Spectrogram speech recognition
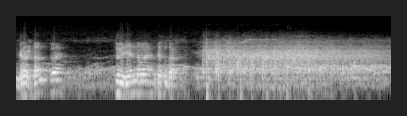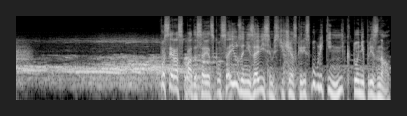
гражданства суверенного государства. После распада Советского Союза независимость Чеченской Республики никто не признал,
